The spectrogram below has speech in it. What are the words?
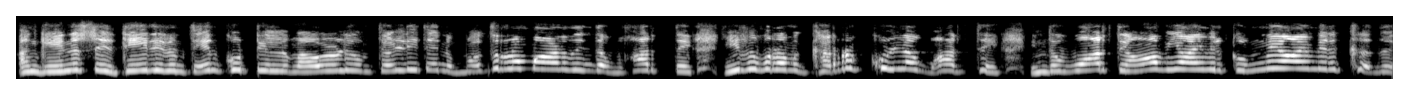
அங்கே என்ன செய்ய தேரிலும் தேன்கூட்டிலும் அவளும் தெள்ளி தேன் மதுரமானது இந்த வார்த்தை. இருபுறம் கருக்குள்ள வார்த்தை. இந்த வார்த்தை ஆவியாயும் இருக்கு உண்மையாயும் இருக்கிறது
